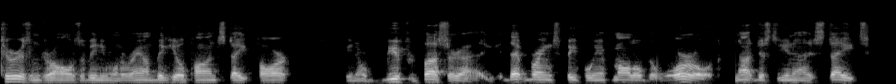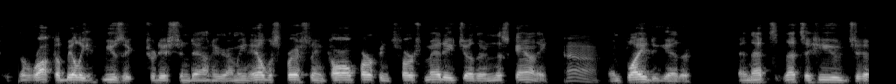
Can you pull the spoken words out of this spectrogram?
tourism draws of anyone around Big Hill Pond State Park, you know, Buford Pusser. Uh, that brings people in from all over the world, not just the United States. The rockabilly music tradition down here. I mean, Elvis Presley and Carl Perkins first met each other in this county and played together, and that's that's a huge uh,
